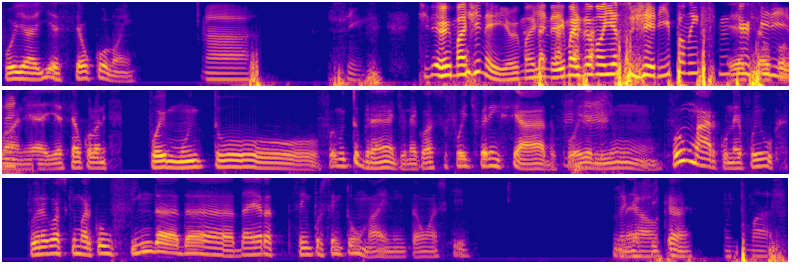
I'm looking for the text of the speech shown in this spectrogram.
foi a ESL Cologne. Ah, sim. Eu imaginei, eu imaginei, mas eu não ia sugerir pra não interferir, né? Cologne, é, ESL Cologne. Foi muito, foi muito grande, o negócio foi diferenciado, foi Uhum. ali um, foi um marco, né? Foi, o, foi um negócio que marcou o fim da, da, da era 100% online, então acho que, né, Legal, fica... Muito massa.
